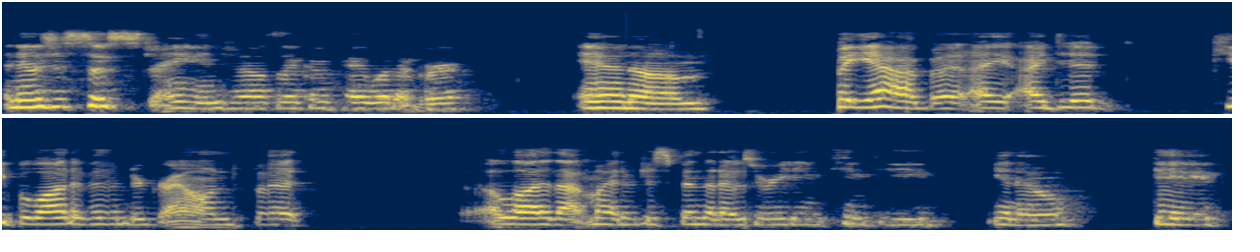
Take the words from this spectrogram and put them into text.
and it was just so strange. And I was like, okay, whatever. And um, but yeah, but I I did keep a lot of it underground, but a lot of that might have just been that I was reading kinky, you know, gay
